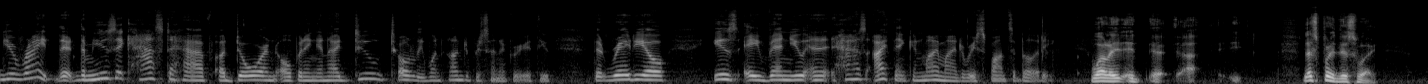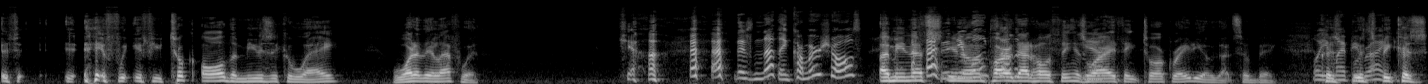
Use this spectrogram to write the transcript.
you're right. The, the music has to have a door and opening, and I do totally 100% agree with you that radio is a venue, and it has, I think, in my mind, a responsibility. Well, it, it, uh, let's put it this way: if if we, if you took all the music away, what are they left with? Yeah, there's nothing commercials. I mean, that's you you know, and part of that whole thing is why I think talk radio got so big. Well, you might be it's right. Because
